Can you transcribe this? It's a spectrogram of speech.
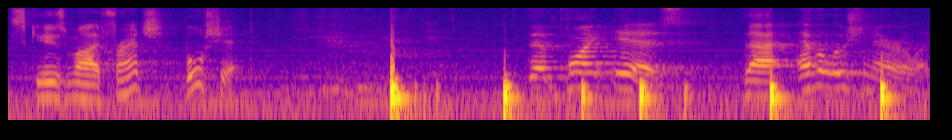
Excuse my French, bullshit. The point is that evolutionarily,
